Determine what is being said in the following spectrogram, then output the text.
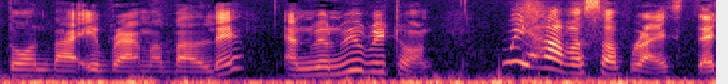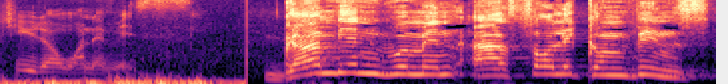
done by Ebrima Baldeh. And when we return, we have a surprise that you don't want to miss. Gambian women are solely convinced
